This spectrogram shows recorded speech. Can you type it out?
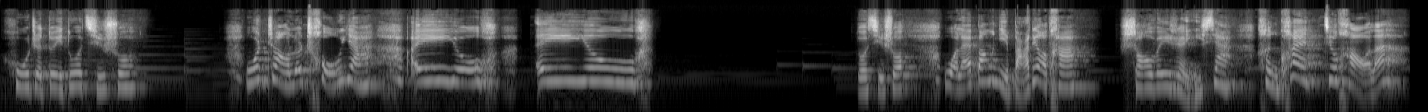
哭着对多奇说：“我长了虫牙！哎呦，哎呦！”多奇说：“我来帮你拔掉它，稍微忍一下，很快就好了。”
